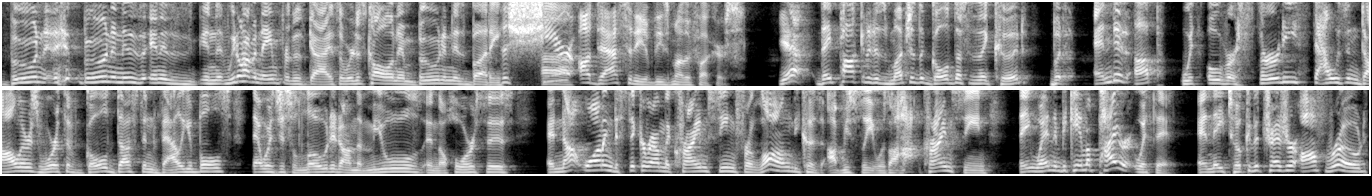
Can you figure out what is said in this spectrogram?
Boone, Boone and his and his and we don't have a name for this guy, so we're just calling him Boone and his buddy. The sheer Uh, audacity of these motherfuckers. Yeah, they pocketed as much of the gold dust as they could, but ended up with over $30,000 worth of gold dust and valuables that was just loaded on the mules and the horses. And not wanting to stick around the crime scene for long because obviously it was a hot crime scene, they went and became a pirate with it. And they took the treasure off road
